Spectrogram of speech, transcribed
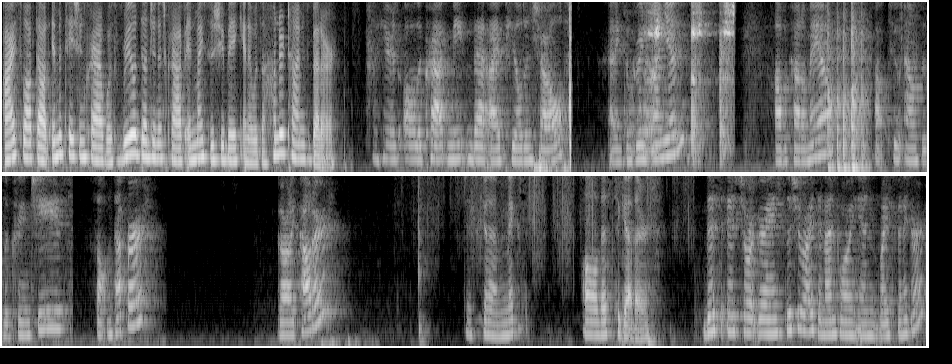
I swapped out imitation crab with real Dungeness crab in my sushi bake and it was a hundred times better. So here's all the crab meat that I peeled and shelled. Adding some green onions, avocado mayo, about two ounces of cream cheese, salt and pepper, garlic powder. Just gonna mix all this together. This is short grain sushi rice and I'm pouring in rice vinegar,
